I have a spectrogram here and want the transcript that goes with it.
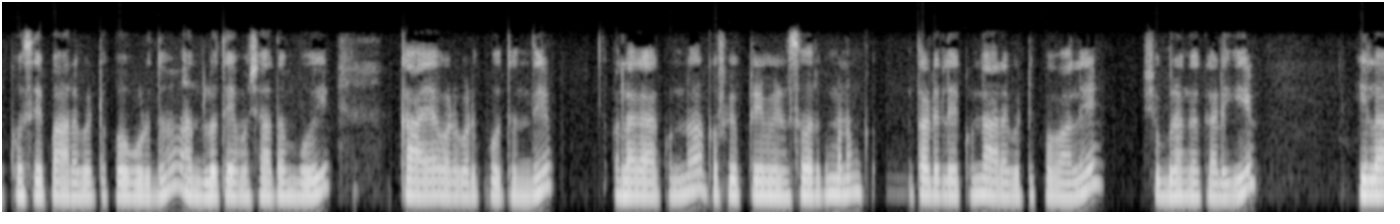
ఎక్కువసేపు ఆరబెట్టుకోకూడదు. అందులో తేమ శాతం పోయి కాయ వడబడిపోతుంది. అలా కాకుండా ఒక ఫిఫ్టీన్ మినిట్స్ వరకు మనం తడి లేకుండా ఆరబెట్టుకోవాలి. శుభ్రంగా కడిగి ఇలా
